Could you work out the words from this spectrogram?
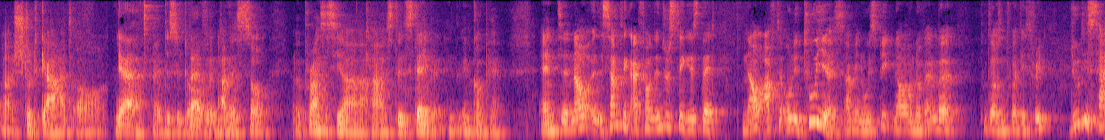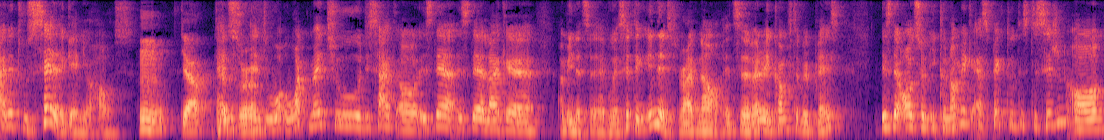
uh, Stuttgart or Yeah, uh, Düsseldorf and others. So uh, prices here are, are still stable in, in compare. And uh, now something I found interesting is that now after only two years, I mean we speak now November 2023, you decided to sell again your house. Mhm. yeah, that's and true. and wh- what made you decide, or is there is there like a? I mean, it's a, we're sitting in it right now. It's a very comfortable place. Is there also an economic aspect to this decision, or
